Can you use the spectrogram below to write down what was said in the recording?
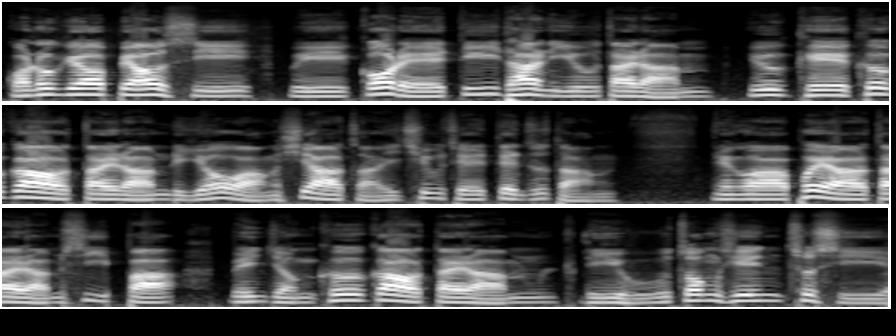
关路局表示，为鼓励低碳游台南，游客可到台南旅游网下载手册电子档。另外，配合台南四八，民众可到台南礼服中心出示，予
